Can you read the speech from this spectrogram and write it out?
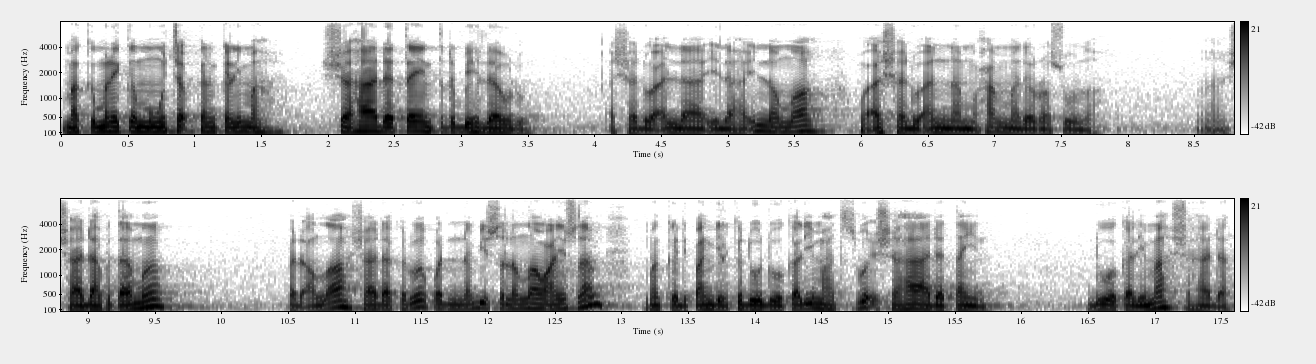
maka mereka mengucapkan kalimah syahadatain terlebih dahulu. Asyhadu an la ilaha illallah wa asyhadu anna muhammadar rasulullah. Ha, syahadah pertama pada Allah, syahadah kedua pada Nabi sallallahu alaihi wasallam, maka dipanggil kedua-dua kalimah tersebut syahadatain dua kalimah syahadah.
